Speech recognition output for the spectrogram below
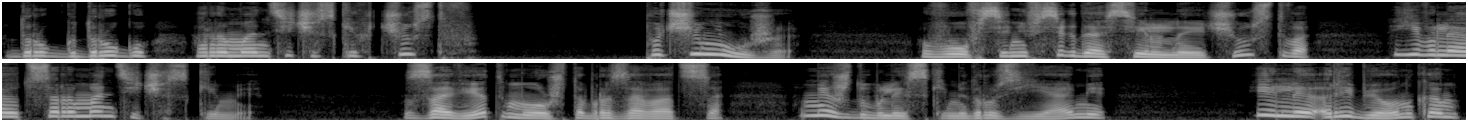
друг к другу романтических чувств? Почему же? Вовсе не всегда сильные чувства являются романтическими. Завет может образоваться между близкими друзьями или ребенком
